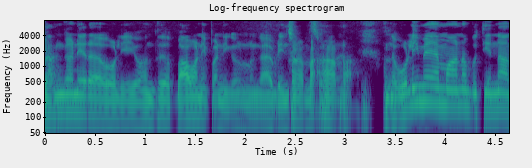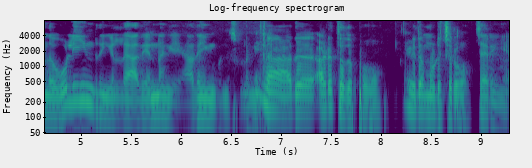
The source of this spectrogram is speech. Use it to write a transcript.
தங்க நிற ஒளியை வந்து பாவனை பண்ணிக்கொள்ளுங்க அப்படின்னு சொல்லி. அந்த ஒளிமயமான புத்தின்னா அந்த ஒளின்றீங்கல்ல அது என்னங்கய்யா அதையும் கொஞ்சம் சொல்லுங்க. அது அடுத்தது போவோம். இதை முடிச்சிருவோம். சரிங்க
